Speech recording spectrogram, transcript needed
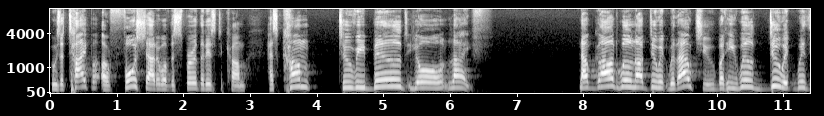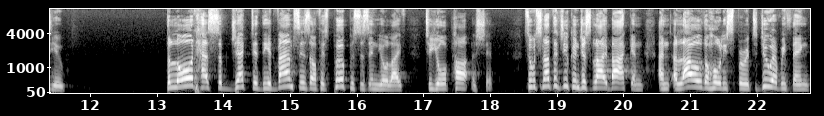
who's a type or foreshadow of the Spirit that is to come, has come to rebuild your life. Now, God will not do it without you, but He will do it with you. The Lord has subjected the advances of his purposes in your life to your partnership. So it's not that you can just lie back and, and allow the Holy Spirit to do everything.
